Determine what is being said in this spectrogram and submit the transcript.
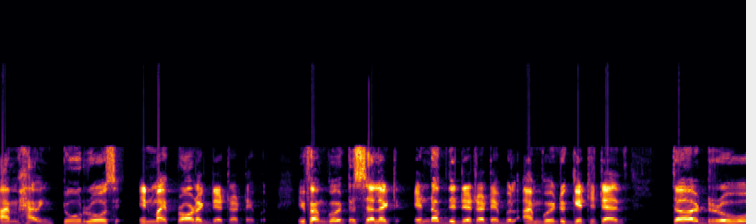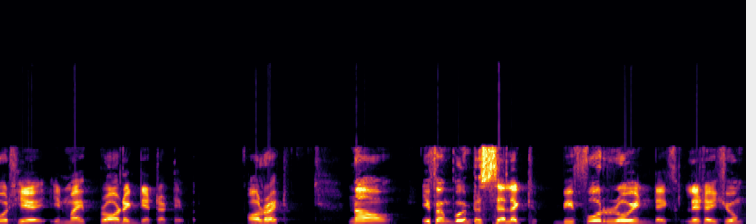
I'm having two rows in my product data table. If I'm going to select end of the data table, I'm going to get it as third row over here in my product data table. Alright. Now, if I'm going to select before row index, let's assume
